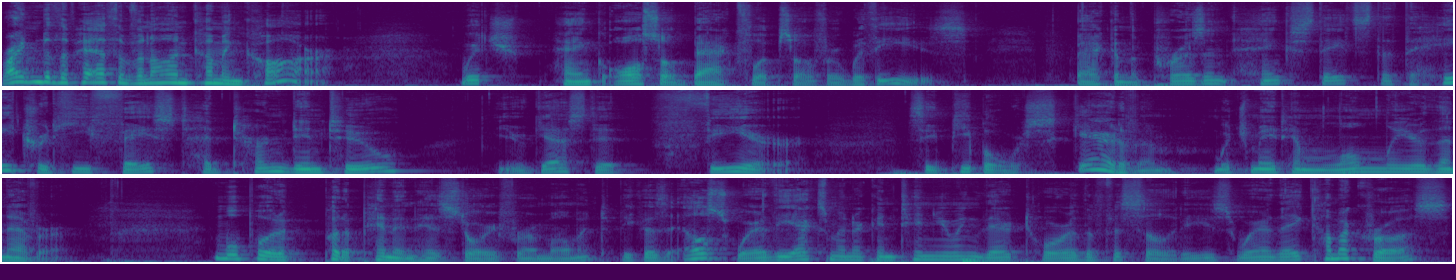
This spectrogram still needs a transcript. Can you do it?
right into the path of an oncoming car, which Hank also backflips over with ease. Back in the present, Hank states that the hatred he faced had turned into, you guessed it, fear. See, people were scared of him, which made him lonelier than ever. We'll put a, put a pin in his story for a moment, because elsewhere the X Men are continuing their tour of the facilities where they come across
